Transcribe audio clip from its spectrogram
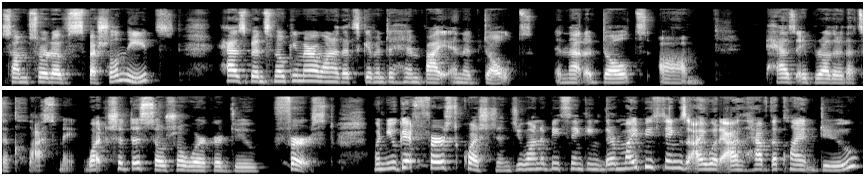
some sort of special needs has been smoking marijuana that's given to him by an adult, and that adult um, has a brother that's a classmate. What should the social worker do first? When you get first questions, you want to be thinking there might be things I would have the client do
